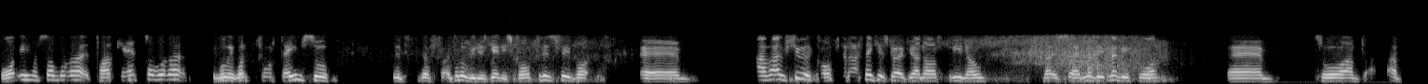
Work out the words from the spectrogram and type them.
40 or something like that at Parkhead, something like that. They've only won four times, so I don't know if he's getting his confidence from, but um, I'm, I'm sure confident. I think it's going to be another 3 0. That's uh, maybe maybe 4. Um, so I'm, I'm,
